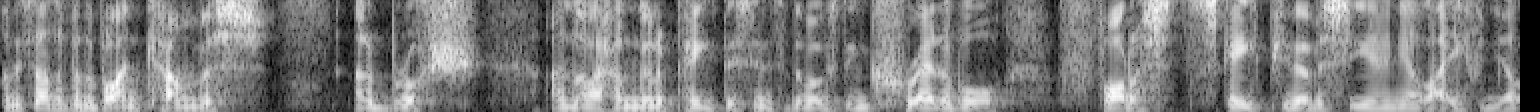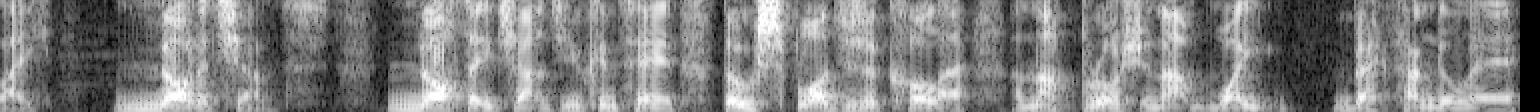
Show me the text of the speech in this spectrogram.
and they start off with a blank canvas and a brush, and they're like, I'm going to paint this into the most incredible forest scape you've ever seen in your life, and you're like, not a chance. Not a chance. You can turn those splodges of colour and that brush and that white rectangle there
